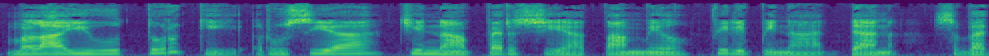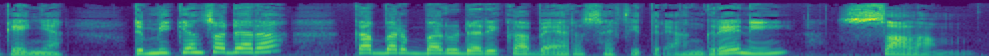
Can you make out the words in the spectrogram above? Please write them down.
Melayu, Turki, Rusia, Cina, Persia, Tamil, Filipina, dan sebagainya. Demikian saudara, kabar baru dari KBR saya Fitri Anggreni, salam.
